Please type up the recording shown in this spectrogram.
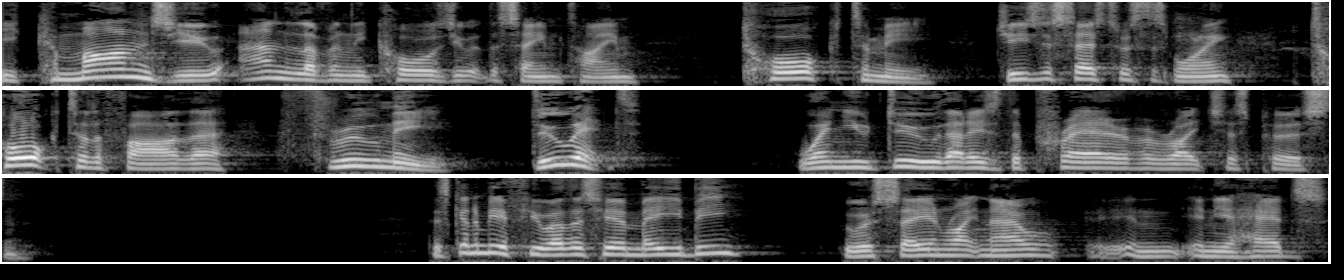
He commands you and lovingly calls you at the same time, talk to me. Jesus says to us this morning, talk to the Father through me. Do it. When you do, that is the prayer of a righteous person. There's going to be a few others here, maybe, who are saying right now in, in your heads,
